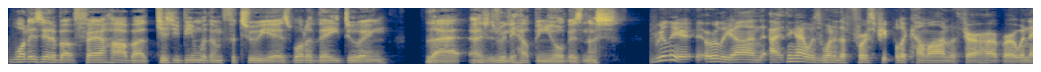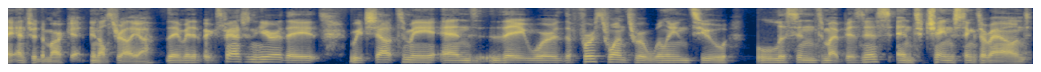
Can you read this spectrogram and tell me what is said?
What is it about FareHarbor? Because you've been with them for two years. What are they doing that is really helping your business? Really early on, I think I was one of the first people to come on with FareHarbor when they entered the market in Australia. They made a big expansion here. They reached out to me and they were the first ones who were willing to listen to my business and to change things around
